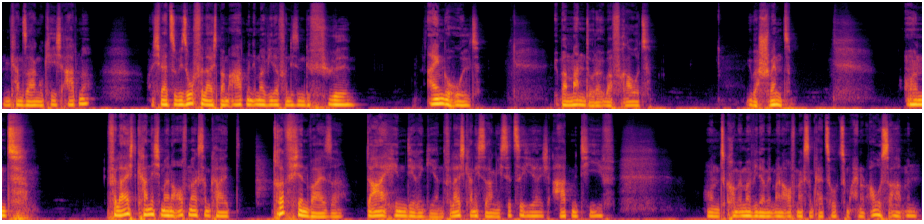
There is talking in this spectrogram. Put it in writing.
man kann sagen, okay, ich atme und ich werde sowieso vielleicht beim Atmen immer wieder von diesem Gefühl eingeholt, übermannt oder überfraut, überschwemmt. Und vielleicht kann ich meine Aufmerksamkeit tröpfchenweise dahin dirigieren. Vielleicht kann ich sagen, ich sitze hier, ich atme tief und komme immer wieder mit meiner Aufmerksamkeit zurück zum Ein- und Ausatmen.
